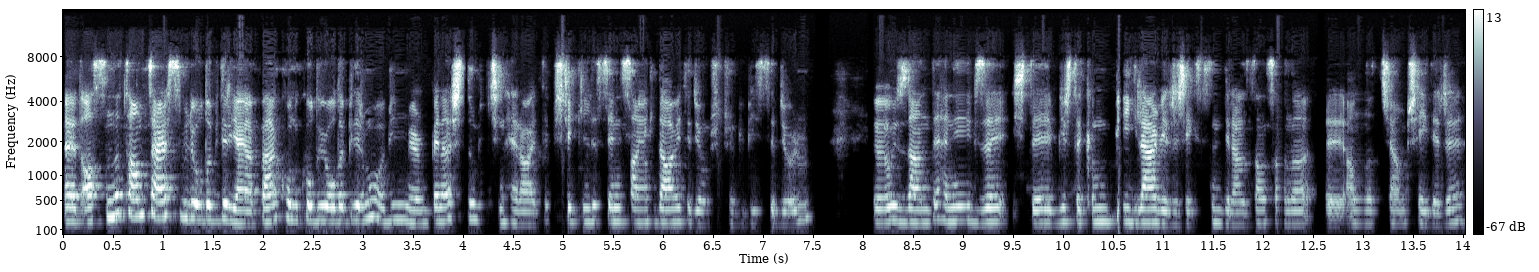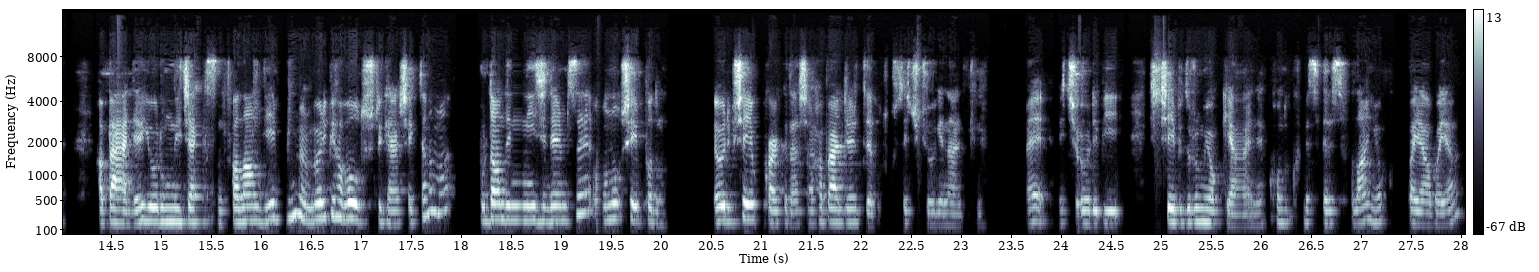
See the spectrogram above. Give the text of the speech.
Evet aslında tam tersi bile olabilir yani. Ben konuk oluyor olabilirim ama bilmiyorum. Ben açtığım için herhalde bir şekilde seni sanki davet ediyormuşum gibi hissediyorum. Ve o yüzden de hani bize işte bir takım bilgiler vereceksin. Birazdan sana e, anlatacağım şeyleri, haberleri yorumlayacaksın falan diye. Bilmiyorum öyle bir hava oluştu gerçekten ama buradan dinleyicilerimize onu şey yapalım. Öyle bir şey yok arkadaşlar. Haberleri de Utku seçiyor genellikle. Ve hiç öyle bir şey bir durum yok yani. Konuk meselesi falan yok. Baya baya.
